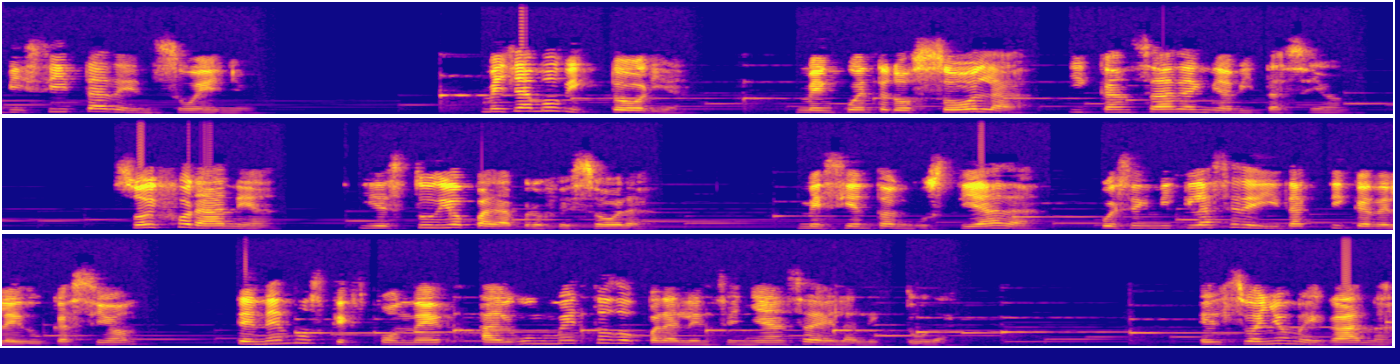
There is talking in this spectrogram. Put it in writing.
Visita de ensueño. Me llamo Victoria. Me encuentro sola y cansada en mi habitación. Soy foránea y estudio para profesora. Me siento angustiada, pues en mi clase de didáctica de la educación tenemos que exponer algún método para la enseñanza de la lectura. El sueño me gana.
